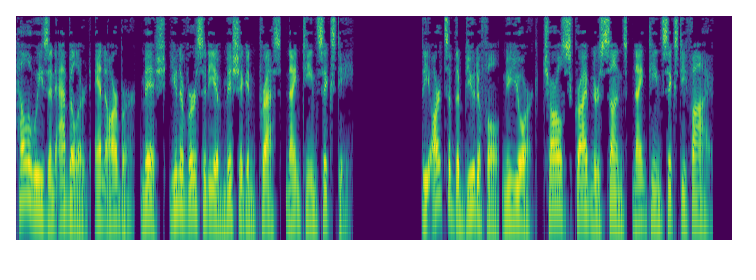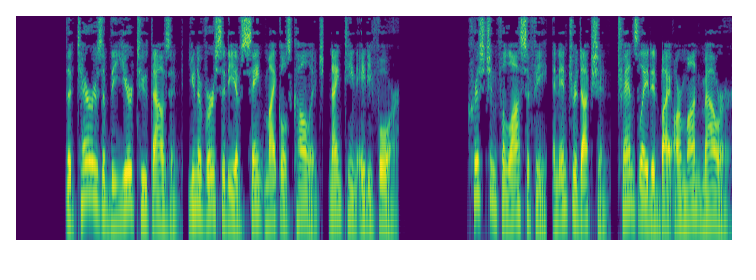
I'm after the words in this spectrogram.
Heloise and Abelard Ann Arbor, Mich., University of Michigan Press, 1960. The Arts of the Beautiful New York, Charles Scribner's Sons, 1965. The Terrors of the Year 2000, University of St. Michael's College, 1984. Christian Philosophy, An Introduction, translated by Armand Maurer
